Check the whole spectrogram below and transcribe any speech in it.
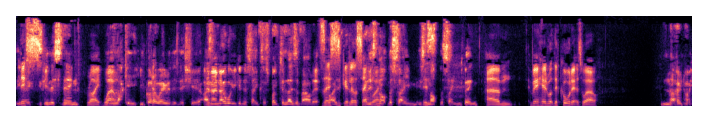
This- know, if you're listening, right. you're Well, lucky. You got away with it this year, and I know what you're going to say because I spoke to Les about it. so this is a good little segue. And it's not the same. It's It's- not the same thing. Um, have you heard what they've called it as well? No, not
